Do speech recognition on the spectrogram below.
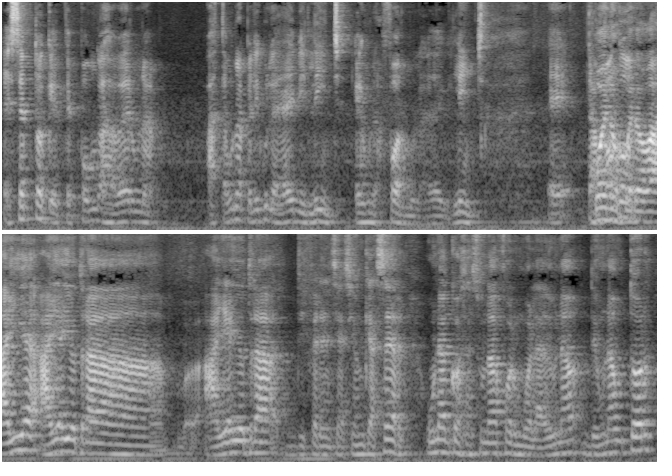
Excepto que te pongas a ver una. Hasta una película de David Lynch es una fórmula de David Lynch. Eh, Bueno, pero ahí, ahí hay otra ahí hay otra diferenciación que hacer. Una cosa es una fórmula de, una, de un autor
